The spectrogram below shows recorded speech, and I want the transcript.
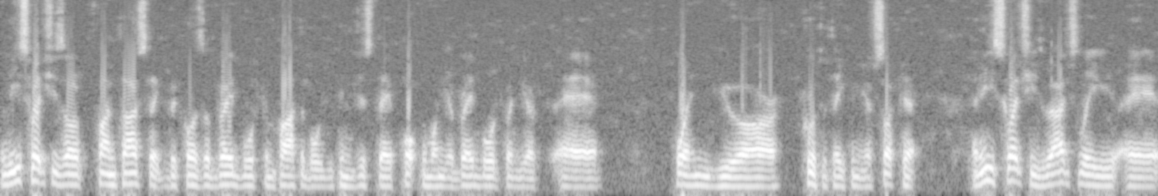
And these switches are fantastic because they're breadboard compatible. You can just uh, pop them on your breadboard when you're uh, when you're prototyping your circuit. And these switches, we actually uh,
